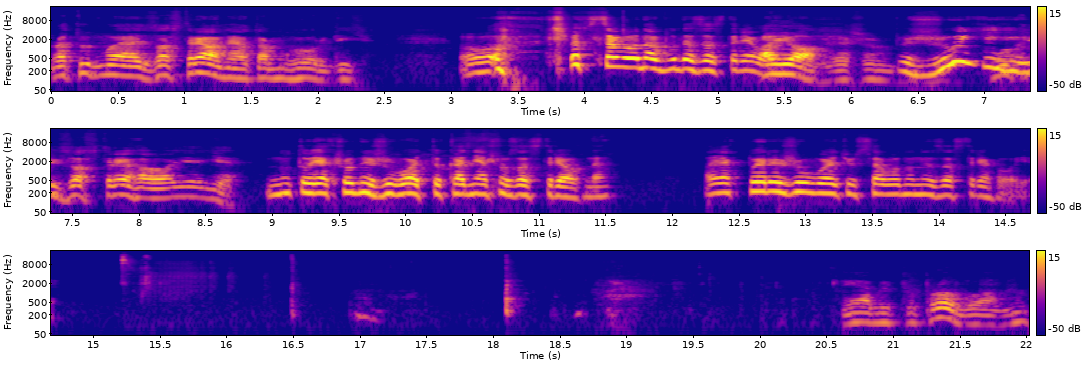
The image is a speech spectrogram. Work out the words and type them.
А тут моя застрягне, а там гордій. О, що це вона буде А застрявати? як же ж? Жуй Ух, її. застрягав, а є є. Ну то якщо не жувати, то, звісно, застрягне. А як пережувати, усе воно не застрягає. Я би попробував, ну.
